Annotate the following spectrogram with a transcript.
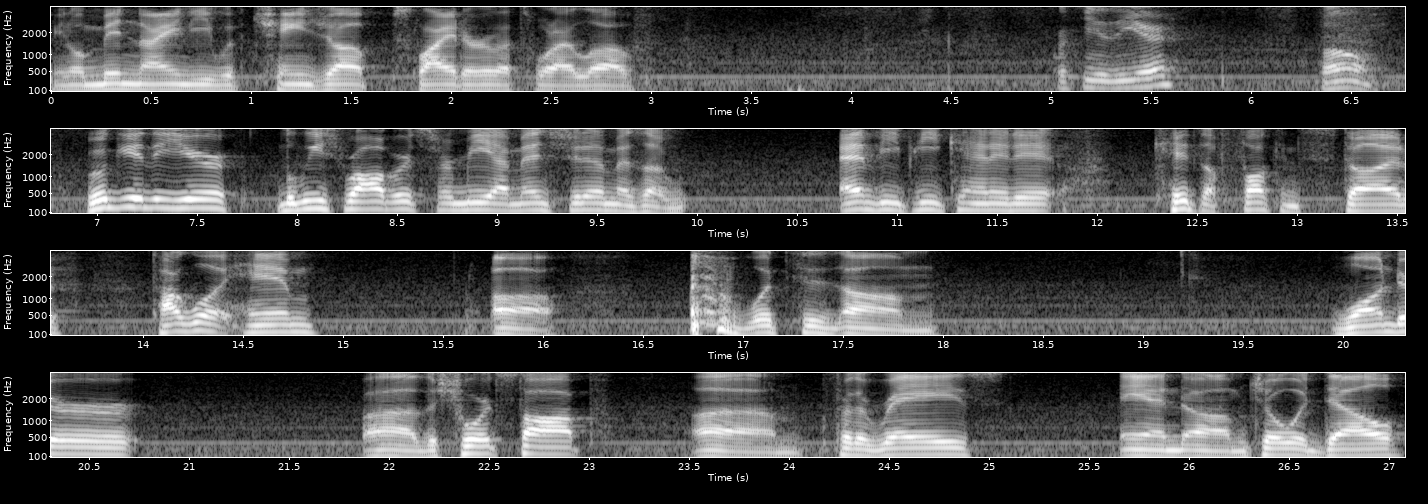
you know, mid 90 with change up, slider. That's what I love. Rookie of the year. Boom. Rookie of the year, Luis Roberts for me. I mentioned him as a MVP candidate. Kid's a fucking stud. Talk about him. Uh, what's his um? Wander. uh, the shortstop um, for the Rays, and um, Jo Adell.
